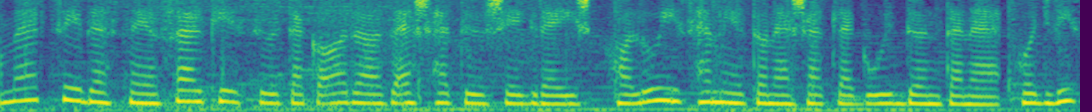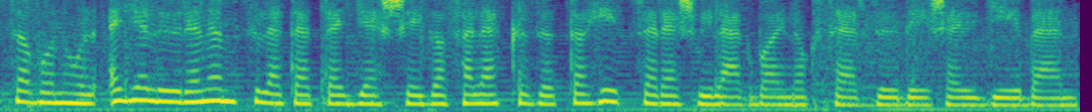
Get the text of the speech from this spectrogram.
A Mercedesnél felkészültek arra az eshetőségre is, ha Lewis Hamilton esetleg úgy döntene, hogy visszavonul, egyelőre nem született egyesség a felek között a hétszeres világbajnok szerződése ügyében.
